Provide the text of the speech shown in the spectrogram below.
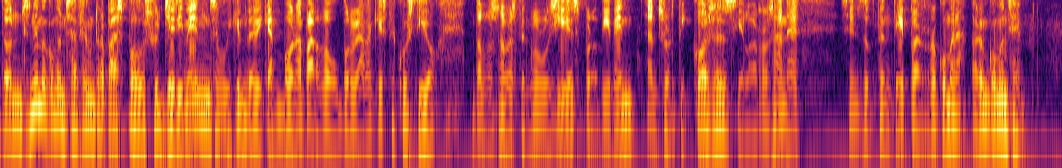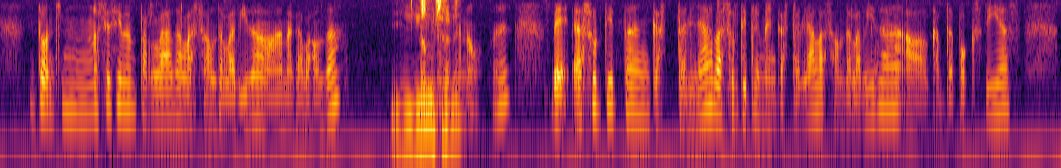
Doncs anem a començar a fer un repàs pels suggeriments. Avui que hem dedicat bona part del programa a aquesta qüestió de les noves tecnologies, però òbviament han sortit coses i la Rosana, sens dubte, en té per recomanar. Per on comencem? Doncs no sé si vam parlar de la sal de la vida de l'Anna Gavalda. No em sona. No, eh? Bé, ha sortit en castellà, va sortir primer en castellà, La sal de la vida, al cap de pocs dies,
